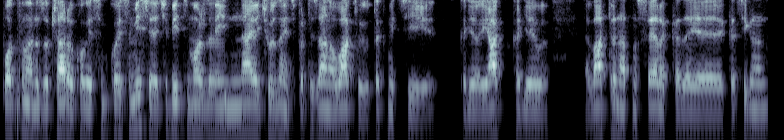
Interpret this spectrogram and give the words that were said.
potpuno razočarao, koji sam, koji sam mislio da će biti možda i najveći uznanic Partizana u ovakvoj utakmici, kad je, jak, kad je vatrena atmosfera, kada je, kad se igra na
